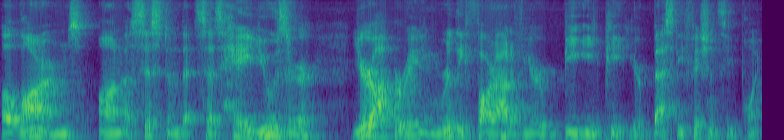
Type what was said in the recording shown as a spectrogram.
alarms on a system that says, "Hey, user, you're operating really far out of your BEP, your best efficiency point."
